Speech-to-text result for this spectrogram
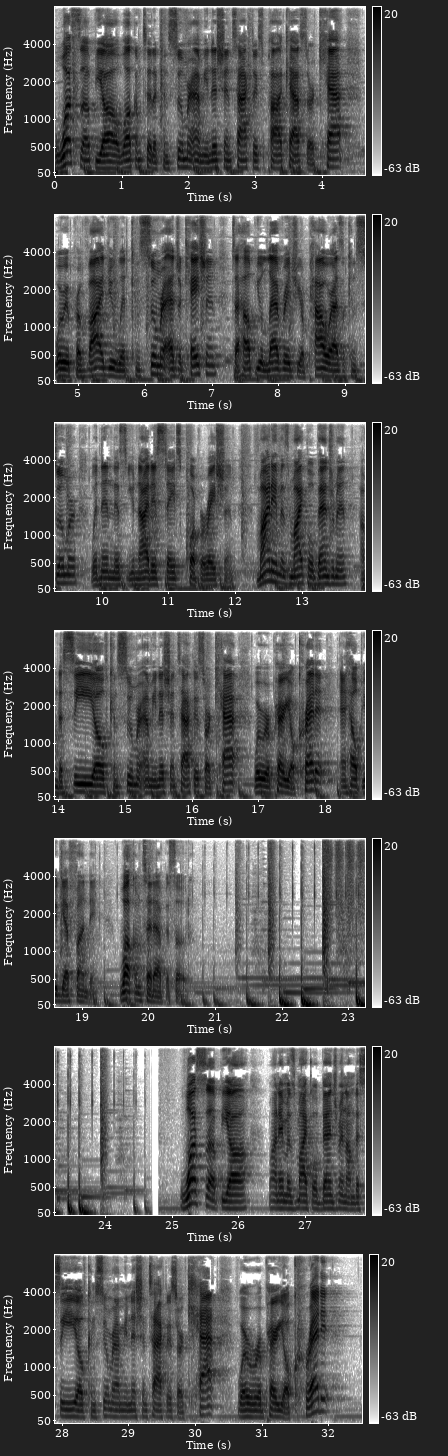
What's up, y'all? Welcome to the Consumer Ammunition Tactics Podcast, or CAT, where we provide you with consumer education to help you leverage your power as a consumer within this United States corporation. My name is Michael Benjamin. I'm the CEO of Consumer Ammunition Tactics, or CAT, where we repair your credit and help you get funding. Welcome to the episode. What's up, y'all? My name is Michael Benjamin. I'm the CEO of Consumer Ammunition Tactics, or CAT, where we repair your credit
